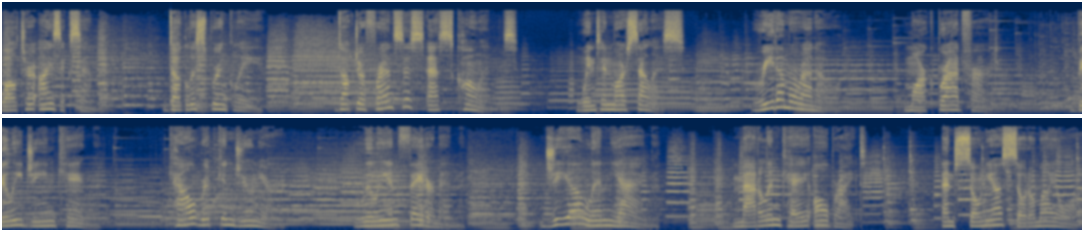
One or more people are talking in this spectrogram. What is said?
Walter Isaacson, Douglas Brinkley, Dr. Francis S. Collins, Wynton Marsalis, Rita Moreno, Mark Bradford, Billie Jean King, Cal Ripken Jr., Lillian Faderman, Jia Lynn Yang, Madeleine K. Albright, and Sonia Sotomayor.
